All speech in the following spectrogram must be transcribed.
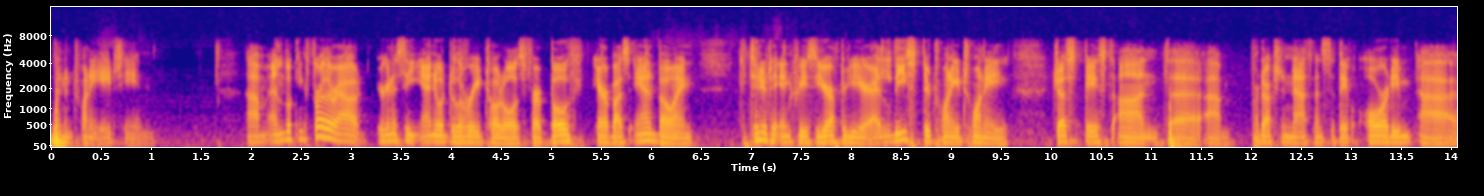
than in 2018. Um, and looking further out, you're going to see annual delivery totals for both Airbus and Boeing continue to increase year after year, at least through 2020, just based on the um, production announcements that they've already uh,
